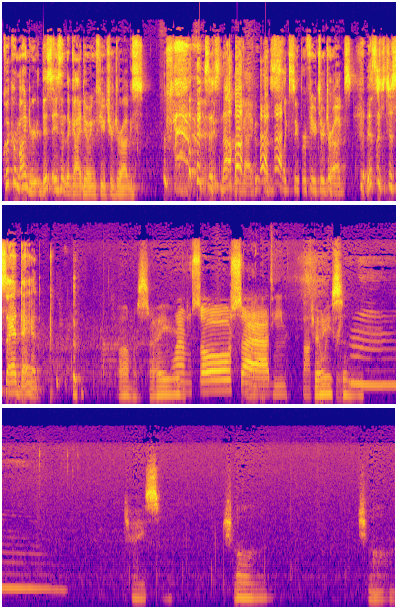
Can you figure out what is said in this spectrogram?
Quick reminder: this isn't the guy doing future drugs. this is not the guy who does like super future drugs. This is just sad dad. Oh, I'm sorry. I'm so sad. 18, box number three. Jason. Jason. Sean. Sean.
